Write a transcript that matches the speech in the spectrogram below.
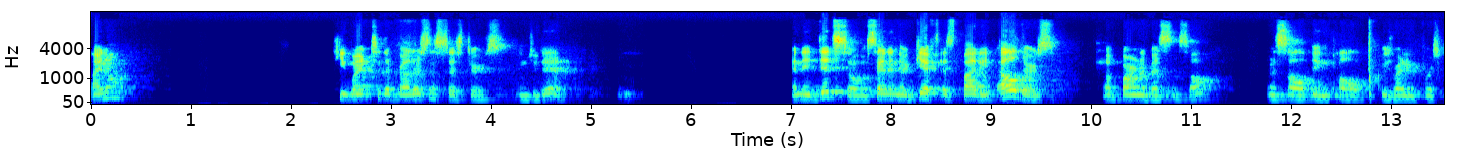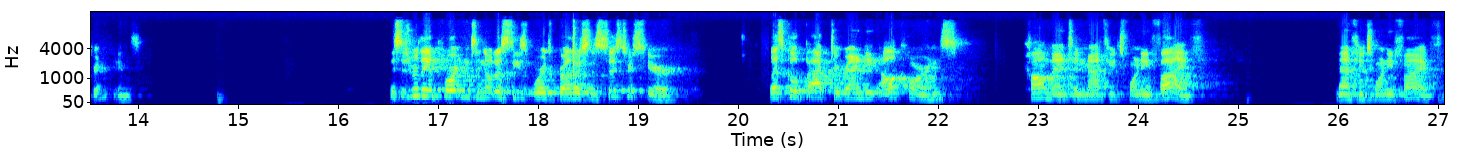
I know. He went to the brothers and sisters in Judea. And they did so, sending their gift as by the elders of Barnabas and Saul. And Saul being Paul, who's writing First Corinthians. This is really important to notice these words, brothers and sisters, here. Let's go back to Randy Alcorn's comment in Matthew 25. Matthew 25.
